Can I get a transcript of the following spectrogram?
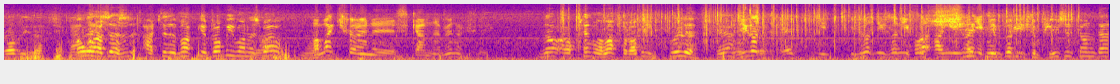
Robbie that. Oh, well, I, I, did I not give Robbie one as well? I might try and uh, scan them in actually. No, I'll print one off for Robbie. Will you? Yeah. Have you got, uh, you, you got these on your, Oh, phone- on your, on your my bloody computer? computer's gone down.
